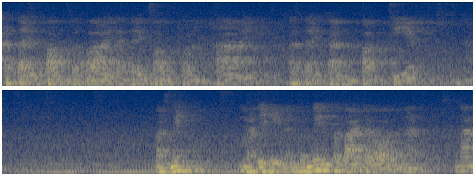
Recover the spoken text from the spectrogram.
อาศัยความสบาย อาศัยความผ่อนคลาย อาศัยการปรับเปลี่ยนมันไม่มันจะเห็นมันไม่สบายตลอดนะ นั่ง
